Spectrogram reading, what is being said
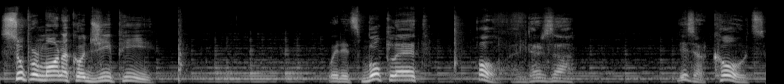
Super Monaco GP with its booklet. Oh, and there's a. These are codes.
